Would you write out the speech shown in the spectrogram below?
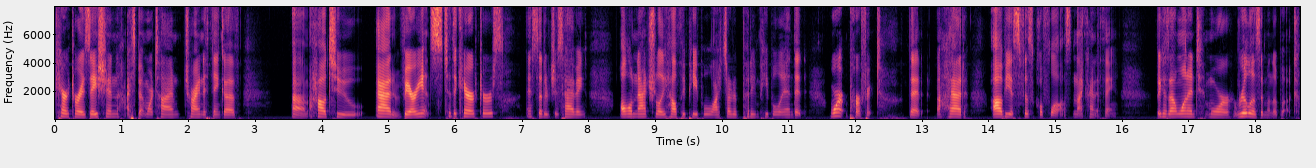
characterization. I spent more time trying to think of um, how to add variance to the characters instead of just having all naturally healthy people. I started putting people in that weren't perfect, that had obvious physical flaws and that kind of thing, because I wanted more realism in the book.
